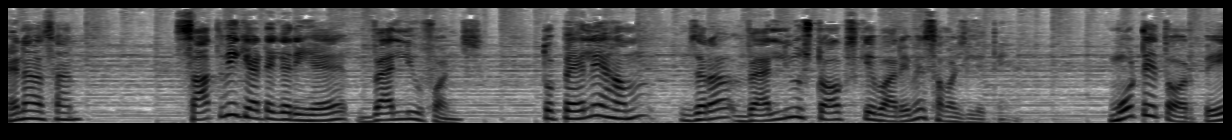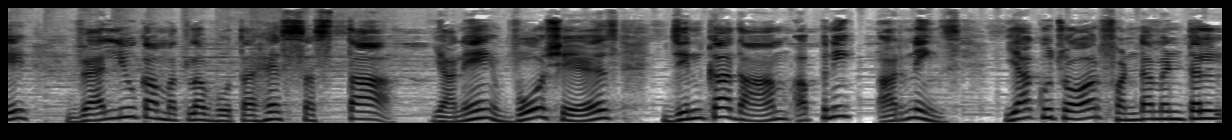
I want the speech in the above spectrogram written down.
है ना, आसान? सातवीं कैटेगरी है वैल्यू फंड्स तो पहले हम ज़रा वैल्यू स्टॉक्स के बारे में समझ लेते हैं। मोटे तौर पे वैल्यू का मतलब होता है सस्ता, यानी वो शेयर्स जिनका दाम अपनी अर्निंग्स या कुछ और फंडामेंटल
